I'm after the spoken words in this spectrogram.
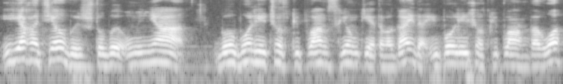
И я хотел бы, чтобы у меня был более четкий план съемки этого гайда и более четкий план того,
